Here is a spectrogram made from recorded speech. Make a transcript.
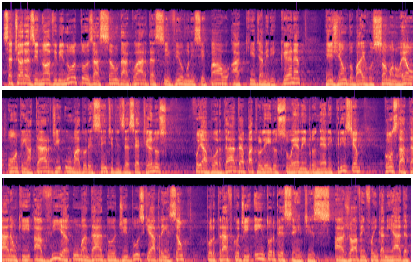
Sete horas e nove minutos, ação da Guarda Civil Municipal aqui de Americana, região do bairro São Manuel. Ontem à tarde, uma adolescente de 17 anos foi abordada. Patrulheiros Suelen Brunelli Christian constataram que havia um mandado de busca e apreensão por tráfico de entorpecentes. A jovem foi encaminhada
